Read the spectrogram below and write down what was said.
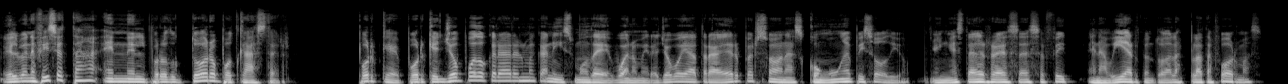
El beneficio está en el productor o podcaster. ¿Por qué? Porque yo puedo crear el mecanismo de, bueno, mira, yo voy a traer personas con un episodio en este RSS feed en abierto en todas las plataformas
